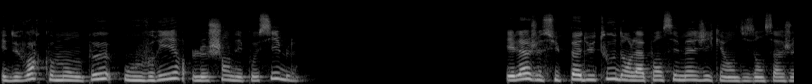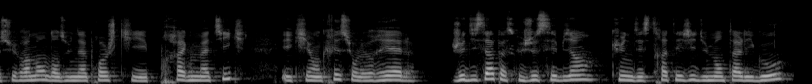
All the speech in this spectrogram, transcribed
et de voir comment on peut ouvrir le champ des possibles. Et là, je ne suis pas du tout dans la pensée magique hein, en disant ça, je suis vraiment dans une approche qui est pragmatique et qui est ancrée sur le réel. Je dis ça parce que je sais bien qu'une des stratégies du mental ego,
